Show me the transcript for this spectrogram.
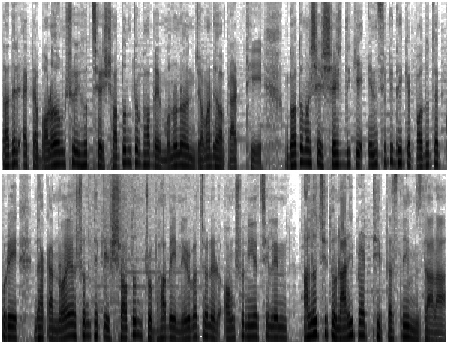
তাদের একটা বড় অংশই হচ্ছে স্বতন্ত্রভাবে মনোনয়ন জমা দেওয়া প্রার্থী। গত মাসের শেষ দিকে এনসিপি থেকে পদত্যাগ করে ঢাকা নয় আসন থেকে স্বতন্ত্রভাবে নির্বাচনের অংশ নিয়েছিলেন আলোচিত নারী প্রার্থী তাসনিম জারা।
